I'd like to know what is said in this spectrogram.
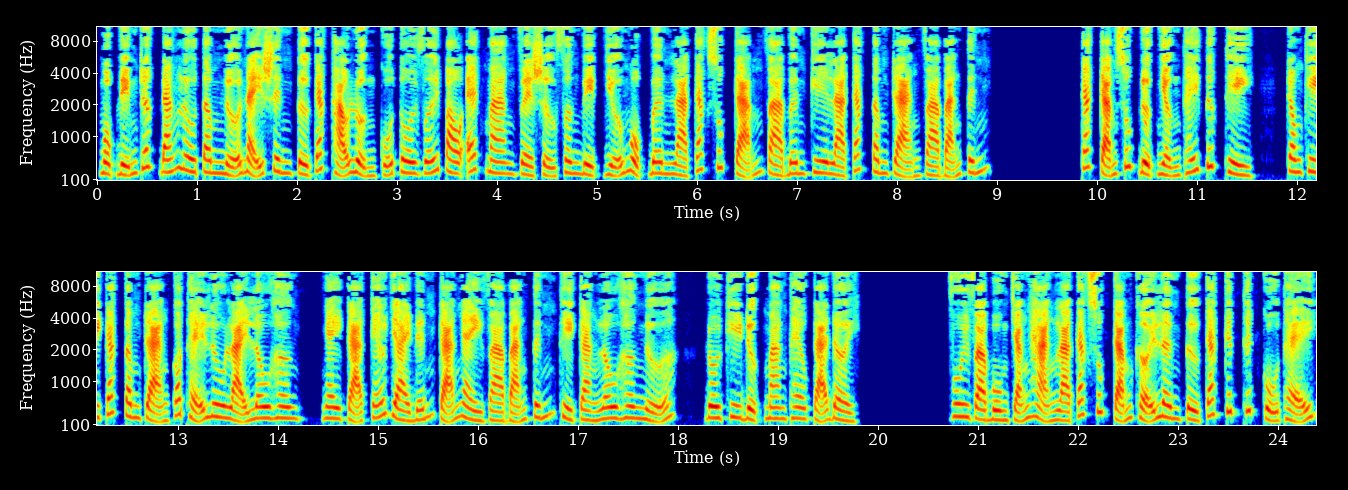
Một điểm rất đáng lưu tâm nữa nảy sinh từ các thảo luận của tôi với Paul Ekman về sự phân biệt giữa một bên là các xúc cảm và bên kia là các tâm trạng và bản tính. Các cảm xúc được nhận thấy tức thì, trong khi các tâm trạng có thể lưu lại lâu hơn, ngay cả kéo dài đến cả ngày và bản tính thì càng lâu hơn nữa, đôi khi được mang theo cả đời. Vui và buồn chẳng hạn là các xúc cảm khởi lên từ các kích thích cụ thể,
